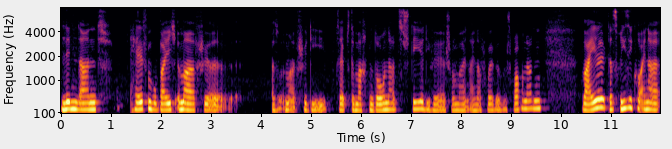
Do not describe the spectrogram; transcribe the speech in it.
lindernd helfen, wobei ich immer für, also immer für die selbstgemachten Donuts stehe, die wir ja schon mal in einer Folge besprochen hatten, weil das Risiko einer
